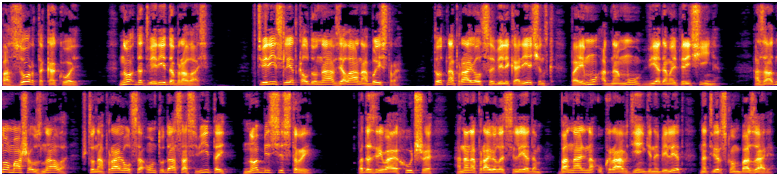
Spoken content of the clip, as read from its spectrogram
Позор-то какой! Но до Твери добралась. В Твери след колдуна взяла она быстро. Тот направился в Великореченск по ему одному ведомой причине. А заодно Маша узнала, что направился он туда со свитой, но без сестры. Подозревая худшее, она направилась следом, банально украв деньги на билет на Тверском базаре.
